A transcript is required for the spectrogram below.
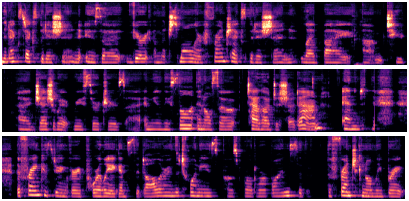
The next expedition is a very a much smaller French expedition led by um, two uh, Jesuit researchers, uh, Émile Licent and also Teilhard de Chardin. And the, the, franc is doing very poorly against the dollar in the 20s, post World War One. So the, the, French can only bring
